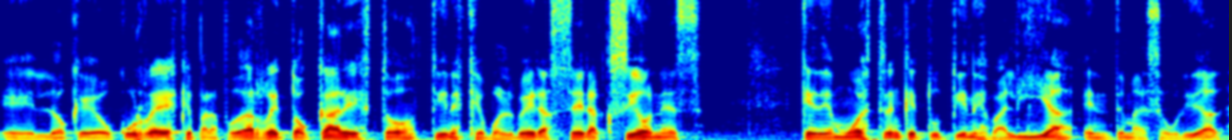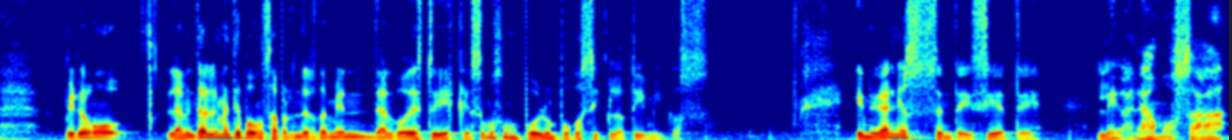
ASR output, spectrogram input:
eh, lo que ocurre es que para poder retocar esto tienes que volver a hacer acciones que demuestren que tú tienes valía en tema de seguridad. Pero lamentablemente podemos aprender también de algo de esto y es que somos un pueblo un poco ciclotímicos. En el año 67 le ganamos a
